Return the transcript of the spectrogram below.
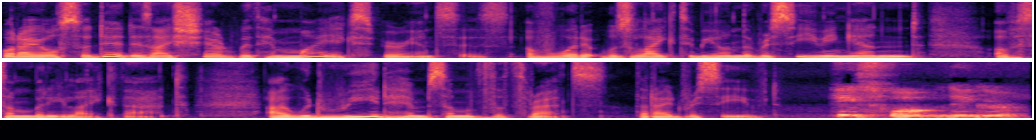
what I also did is I shared with him my experiences of what it was like to be on the receiving end of somebody like that. I would read him some of the threats that I'd received. Hey, swamp nigger,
